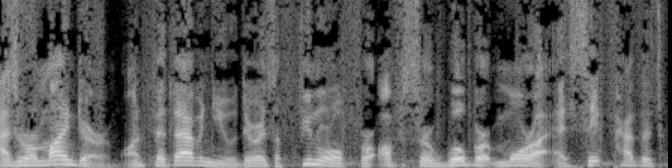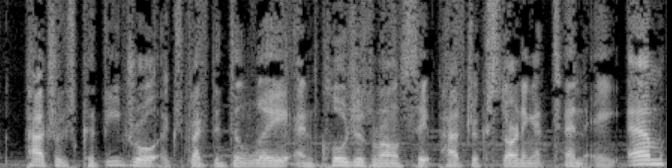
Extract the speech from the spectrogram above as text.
As a reminder, on Fifth Avenue, there is a funeral for Officer Wilbert Mora at St. Patrick's, Patrick's Cathedral, expected delay and closures around St. Patrick's starting at 10 a.m.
